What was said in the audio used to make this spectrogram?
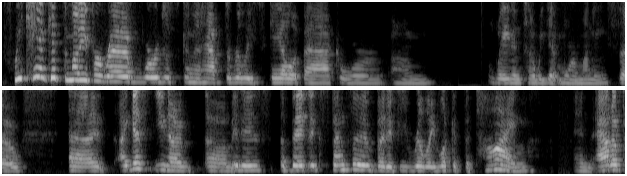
if we can't get the money for Rev, we're just going to have to really scale it back or um, wait until we get more money. So uh, I guess, you know, um, it is a bit expensive, but if you really look at the time and add up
